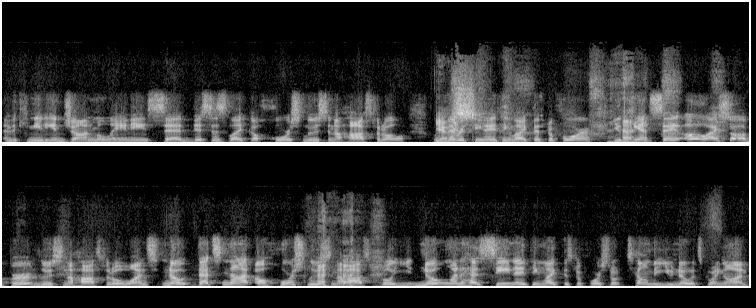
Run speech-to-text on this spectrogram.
and the comedian John Mulaney said, This is like a horse loose in a hospital? We've yes. never seen anything like this before. You can't say, Oh, I saw a bird loose in a hospital once. No, that's not a horse loose in a hospital. no one has seen anything like this before. So don't tell me you know what's going on.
